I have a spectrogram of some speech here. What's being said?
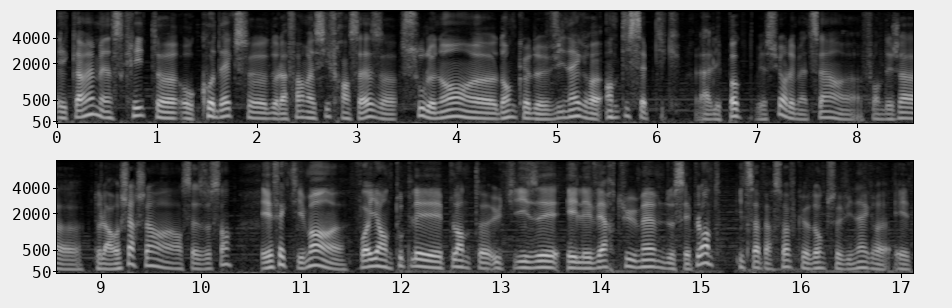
est quand même inscrite au codex de la pharmacie française sous le nom donc de vinaigre antiseptique. À l'époque, bien sûr, les médecins euh, font déjà euh, de la recherche hein, en 1600. Et effectivement, euh, voyant toutes les plantes utilisées et les vertus même de ces plantes, ils s'aperçoivent que donc ce vinaigre est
